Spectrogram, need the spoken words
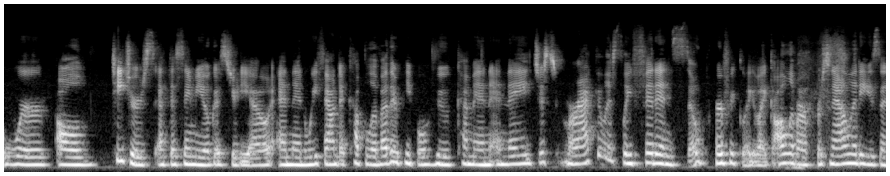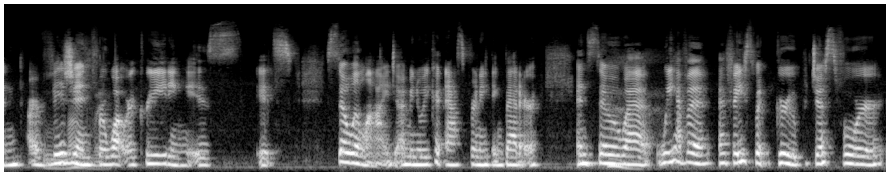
we're all teachers at the same yoga studio. And then we found a couple of other people who come in and they just miraculously fit in so perfectly. Like all of our personalities and our vision for what we're creating is it's so aligned. I mean we couldn't ask for anything better. And so uh, we have a, a facebook group just for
